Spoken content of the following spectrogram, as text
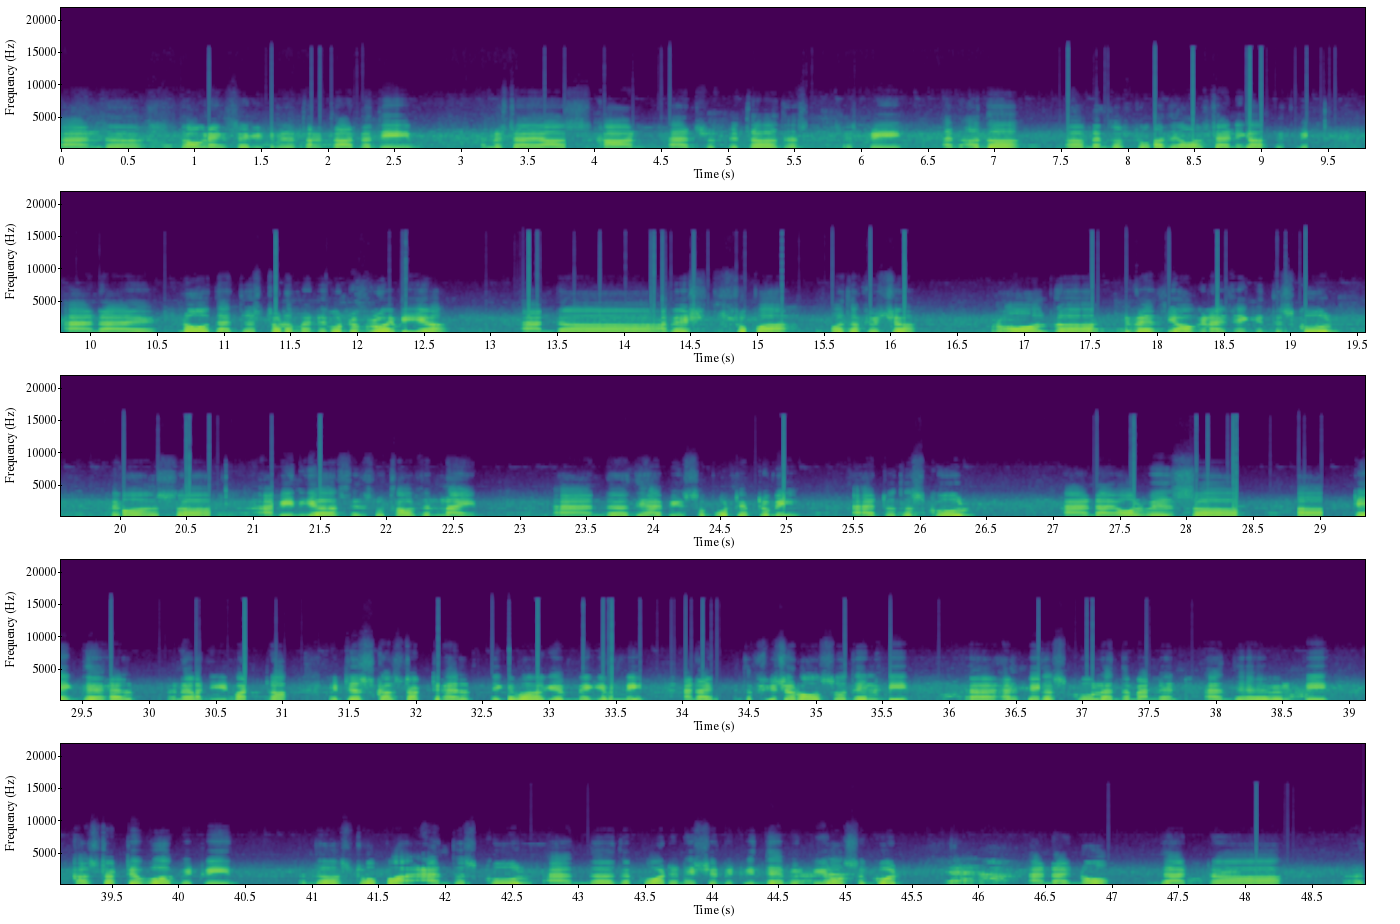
and uh, the organizing secretary Mr. Tartar Nadeem and Mr. Ayaz Khan and Suspita, the SP, and other uh, members of STOPA, they're all standing here with me and I know that this tournament is going to grow every year and uh, I wish STOPA for the future for all the events we are organizing in the school because uh, I've been here since 2009 and uh, they have been supportive to me and to the school and I always uh, take their help whenever I need but uh, it is constructive help they give, give me, given me and I, in the future also they will be uh, helping the school and the management and there will be constructive work between the STOPA and the school and uh, the coordination between them will be also good and I know that uh,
